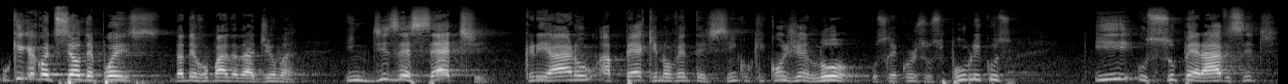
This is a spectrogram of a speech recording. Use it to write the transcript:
O que, aconteceu depois da derrubada da Dilma? Em 17, criaram a PEC 95, que congelou os recursos públicos e o superávit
